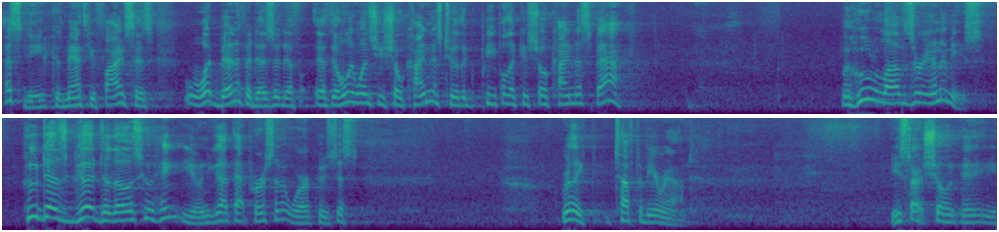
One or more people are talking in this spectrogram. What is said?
That's neat because Matthew 5 says, What benefit is it if, if the only ones you show kindness to are the people that can show kindness back? But who loves their enemies? Who does good to those who hate you? And you got that person at work who's just really tough to be around. You start showing, eh,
